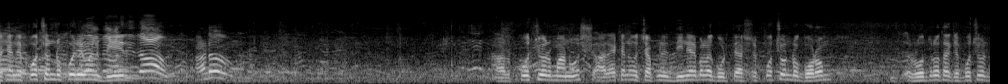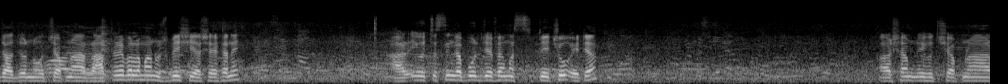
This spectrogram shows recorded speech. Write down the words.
এখানে প্রচণ্ড পরিমাণ ভিড়। আর প্রচুর মানুষ, আর এখানে হচ্ছে আপনার দিনের বেলা ঘুরতে আসে প্রচণ্ড গরম। রৌদ্র থাকে প্রচুর, যার জন্য হচ্ছে আপনার রাত্রের বেলা মানুষ বেশি আসে এখানে। আর এই হচ্ছে সিঙ্গাপুর যে ফেমাস স্ট্যাচু এটা। আর সামনে হচ্ছে আপনার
